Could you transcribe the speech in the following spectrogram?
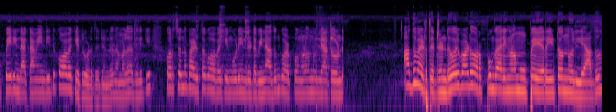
ഉപ്പേരി ഉണ്ടാക്കാൻ വേണ്ടിയിട്ട് കോവയ്ക്ക ഇട്ട് കൊടുത്തിട്ടുണ്ട്. നമ്മൾ അതിലേക്ക് കുറച്ചൊന്ന് പഴുത്ത കോവയ്ക്കും കൂടി ഉണ്ട് കേട്ടോ പിന്നെ അതും കുഴപ്പങ്ങളൊന്നും ഇല്ലാത്തതുകൊണ്ട് അതും എടുത്തിട്ടുണ്ട്. ഒരുപാട് ഉറപ്പും കാര്യങ്ങളും മൂപ്പ് ഏറിയിട്ടൊന്നുമില്ല. അതും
